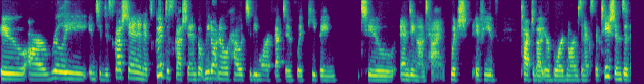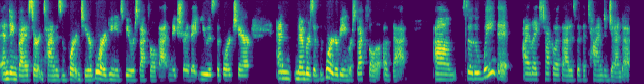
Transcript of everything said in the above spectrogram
who are really into discussion, and it's good discussion, but we don't know how to be more effective with keeping to ending on time. Which, if you've talked about your board norms and expectations, if ending by a certain time is important to your board, you need to be respectful of that and make sure that you, as the board chair, and members of the board are being respectful of that. Um, so the way that I like to talk about that is with a timed agenda.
